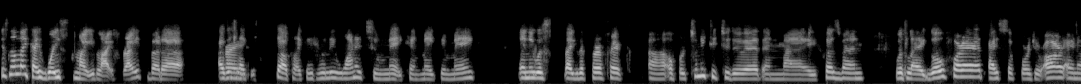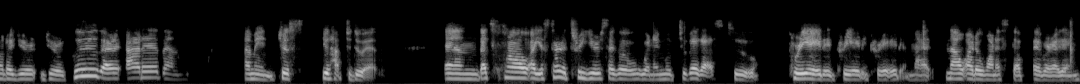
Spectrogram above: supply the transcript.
it's not like i waste my life right? But uh i was right. like stuck. Like i really wanted to make and make and make. And it was like the perfect uh, opportunity to do it. And my husband was like, go for it. I support your art. I know that you're you're good at it, and I mean, just you have to do it. And that's how I started three years ago when I moved to Vegas to create and create and create. And I, now I don't want to stop ever again.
